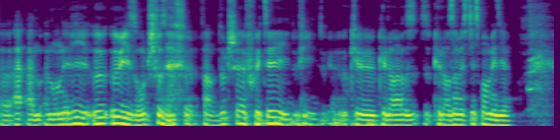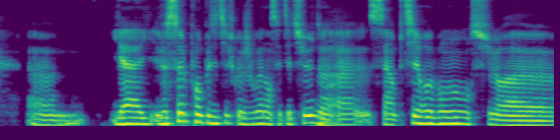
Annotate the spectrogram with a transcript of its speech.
Euh, à, à, mon avis, eux, eux, ils ont autre chose à faire, enfin d'autres chats à fouetter que, que, leurs, que leurs investissements médias. Euh, y a le seul point positif que je vois dans cette étude, euh, c'est un petit rebond sur, euh,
